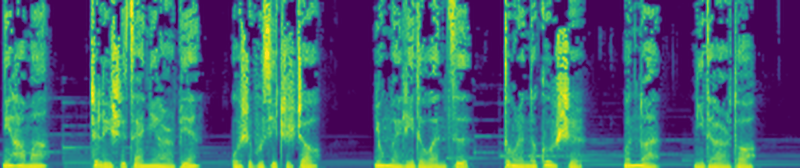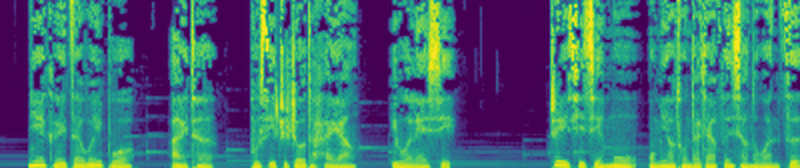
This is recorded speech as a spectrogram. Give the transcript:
你好吗？这里是在你耳边，我是不息之舟，用美丽的文字、动人的故事温暖你的耳朵。你也可以在微博艾特不息之舟的海洋与我联系。这一期节目我们要同大家分享的文字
